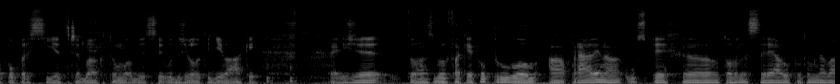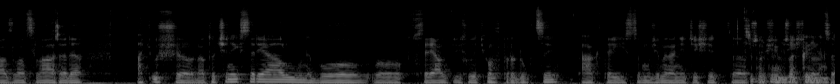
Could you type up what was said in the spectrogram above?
poprsí je třeba k tomu, aby si udrželo ty diváky. Takže tohle byl fakt jako průlom a právě na úspěch eh, tohle seriálu potom navázala celá řada ať už eh, natočených seriálů, nebo seriálů, které jsou teď v produkci a který se můžeme na ně těšit především příští roce.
